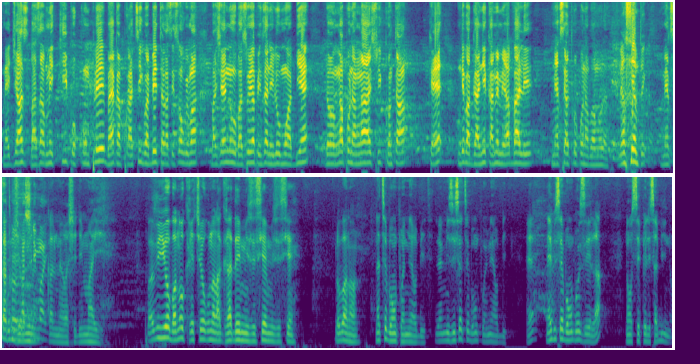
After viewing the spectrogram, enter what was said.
mais jazz baza ma équipe au complet bayaka pratique babetaka ce sont vraiment bajeune oyo bazoya mpenza na eloko mwa bien. Donc nga mpo na nga je suis content ke nde bagagné quand même ya bale merci à trop mpona bango la merci mtk merci à trop Rachidi Mai. calme rachidi mai babi yo bano chrétien kuna na grade musicien musicien loba nano natie bango première bit le musicien tie bango première bit nayebi se bango bozela na osepelisa bino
